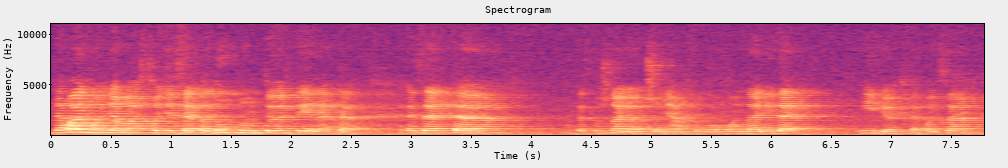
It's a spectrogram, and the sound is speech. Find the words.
De hadd mondjam azt, hogy ezek a duplum történetek, ezek, ezt most nagyon csúnyán fogom mondani, de így jött hozzám,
